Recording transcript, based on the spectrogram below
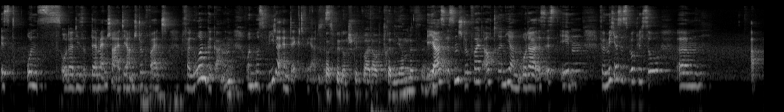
ist uns oder diese, der Menschheit ja ein Stück weit verloren gegangen mhm. und muss wiederentdeckt werden. Das wird ein Stück weit auch trainieren letztendlich? Ja, es ist ein Stück weit auch trainieren. Oder es ist eben, für mich ist es wirklich so, ähm, ab,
